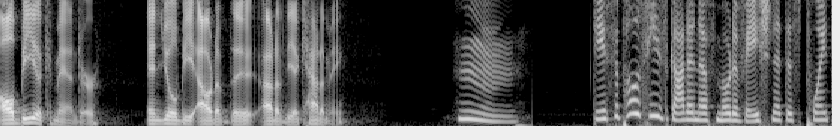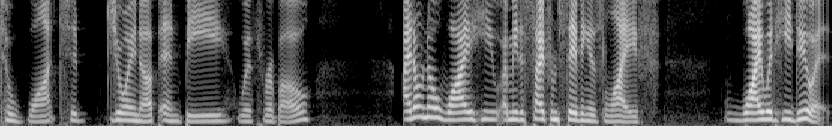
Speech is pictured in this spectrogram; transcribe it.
I'll be a commander and you'll be out of the out of the academy. Hmm. Do you suppose he's got enough motivation at this point to want to join up and be with Robau? I don't know why he. I mean, aside from saving his life, why would he do it?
